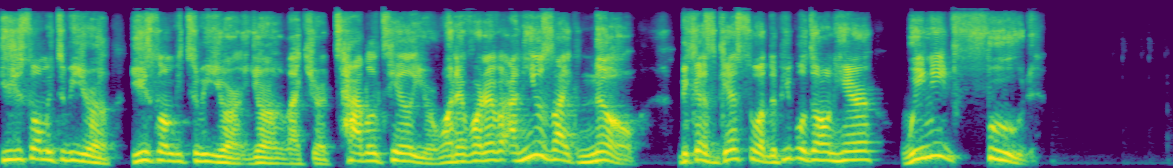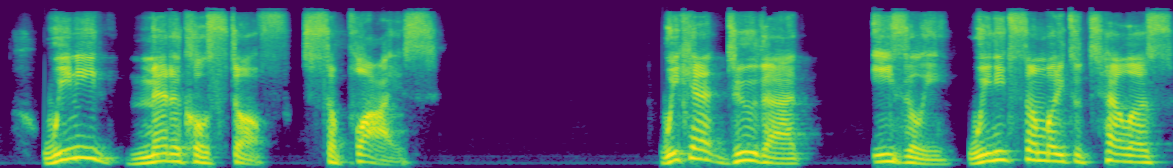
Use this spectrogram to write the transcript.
You just want me to be your? You just want me to be your your like your tattletale, your whatever, whatever?" And he was like, "No." Because guess what? The people down here, we need food. We need medical stuff, supplies. We can't do that easily. We need somebody to tell us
